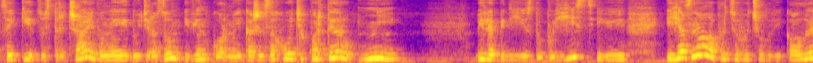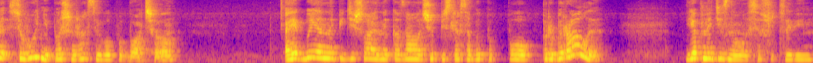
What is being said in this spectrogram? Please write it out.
цей кіт зустрічає, вони йдуть разом і він кормить. І каже: заходь в квартиру? Ні. Біля під'їзду поїсть. І, і я знала про цього чоловіка, але сьогодні перший раз його побачила. А якби я не підійшла і не казала, що після себе поприбирали, я б не дізналася, що це він.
